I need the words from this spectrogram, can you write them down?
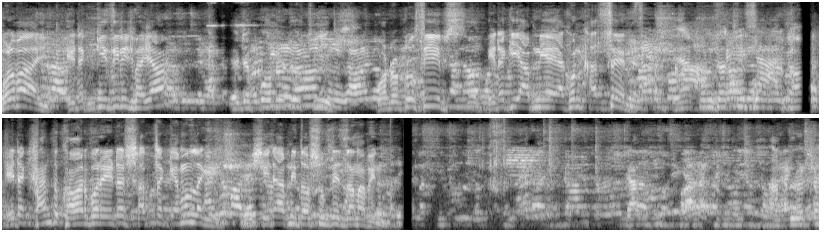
বড় ভাই এটা কি জিনিস ভাইয়া? এটা পটেটো চিপস। পটেটো চিপস এটা কি আপনি এখন খাচ্ছেন? এখন খাচ্ছি এটা খান তো খাওয়ার পরে এটার স্বাদটা কেমন লাগে সেটা আপনি দর্শকদের জানাবেন। আপনারটা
